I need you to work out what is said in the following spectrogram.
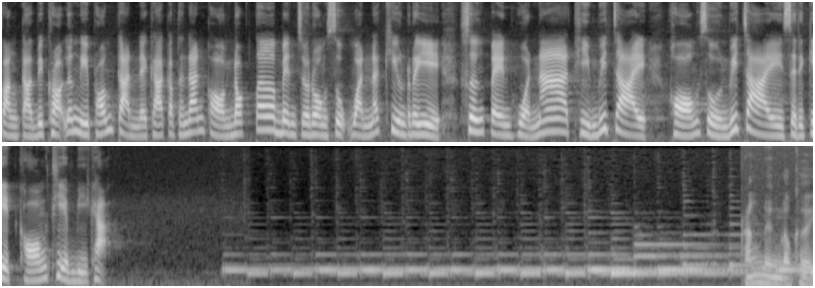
ฟังการวิเคราะห์เรื่องนี้พร้อมกันนะคะกับทางด้านของดรเบญจรงสุวรรณคีรี ซึ่งเป็นหัวหน้าทีมวิจัยของศูนย์วิจัยเศรษฐกิจของ TMB ค่ะครั้งหนึ่งเราเคย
